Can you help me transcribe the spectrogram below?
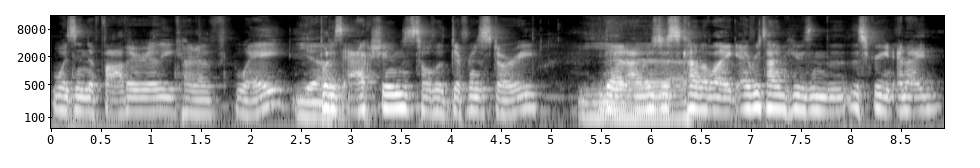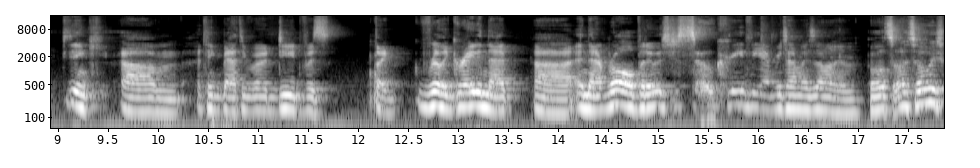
was in a fatherly kind of way. Yeah. But his actions told a different story. Yeah. That I was just kind of like every time he was in the, the screen, and I think um I think Matthew Modine was like really great in that uh in that role, but it was just so creepy every time I saw him. Well, it's, it's always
